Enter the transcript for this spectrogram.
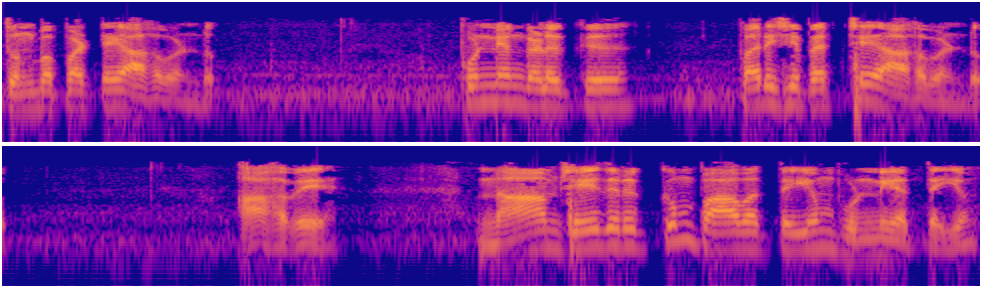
துன்பப்பட்டே ஆக வேண்டும். புண்ணியங்களுக்கு பரிசு பெற்றே ஆக வேண்டும். ஆகவே நாம் செய்திருக்கும் பாவத்தையும் புண்ணியத்தையும்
